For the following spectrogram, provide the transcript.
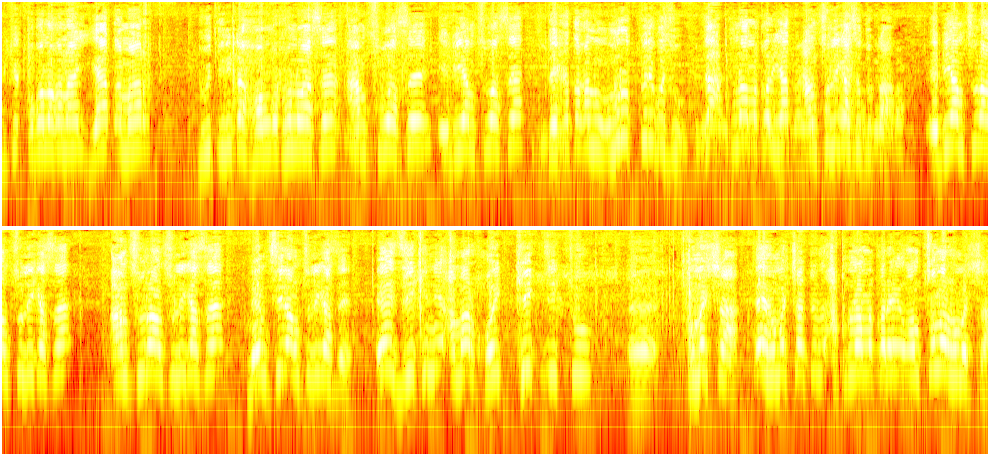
বিশেষ ক'ব লগা নাই, ইয়াত আমাৰ দুই তিনিটা সংগঠনো আছে, আমচু আছে এ বি আমচু আছে। তেখেতক আমি অনুৰোধ কৰি কৈছো যে আপোনালোকৰ ইয়াত আঞ্চলিক আছে দুটা। এ বি আমচুৰ আঞ্চলিক আছে, আমচুৰ আঞ্চলিক আছে, নেমচিৰ আঞ্চলিক আছে। এই যিখিনি আমাৰ শৈক্ষিক যিটো সমস্যা, এই সমস্যাটো আপোনালোকৰ এই অঞ্চলৰ সমস্যা।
